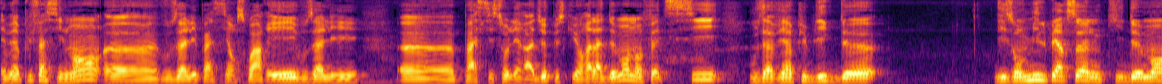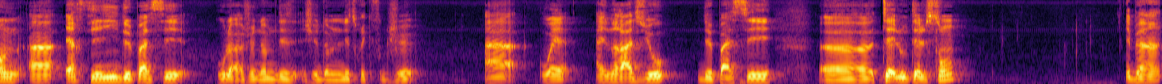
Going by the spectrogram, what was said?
eh bien plus facilement euh, vous allez passer en soirée, vous allez euh, passer sur les radios puisqu'il y aura la demande en fait. Si vous avez un public de disons 1000 personnes qui demandent à RCI de passer oula, je nomme des je donne des trucs, faut que je à ouais, à une radio de passer euh, tel ou tel son eh ben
